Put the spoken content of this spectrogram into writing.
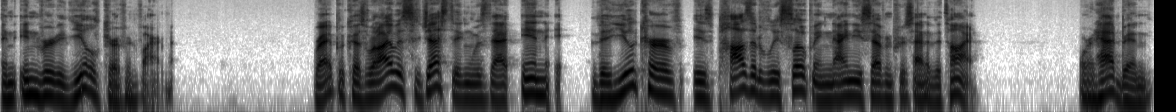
an inverted yield curve environment, right? Because what I was suggesting was that in the yield curve is positively sloping 97% of the time, or it had been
